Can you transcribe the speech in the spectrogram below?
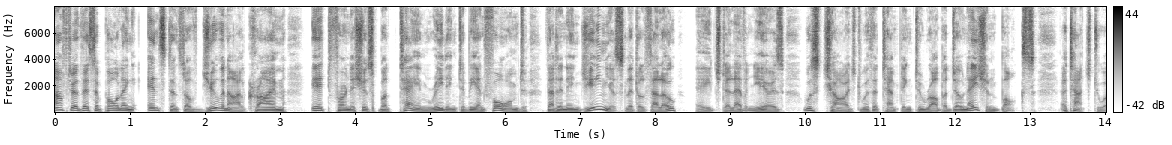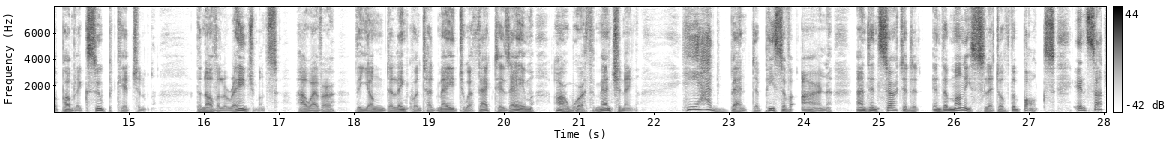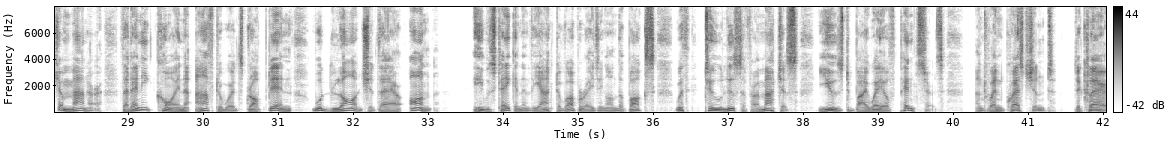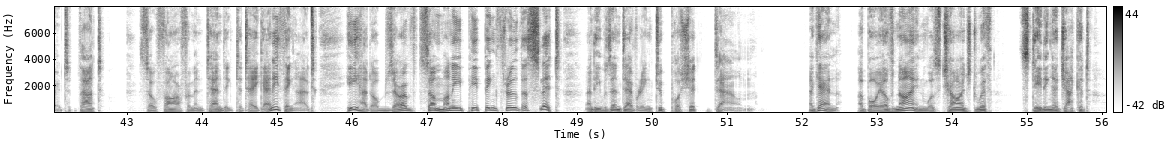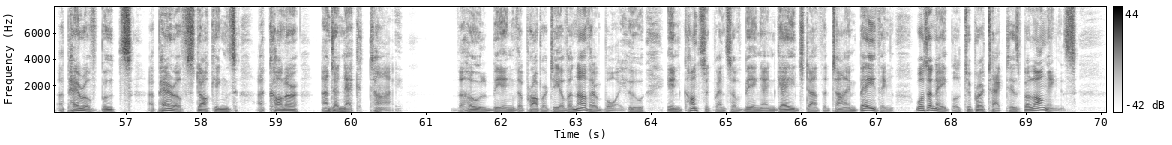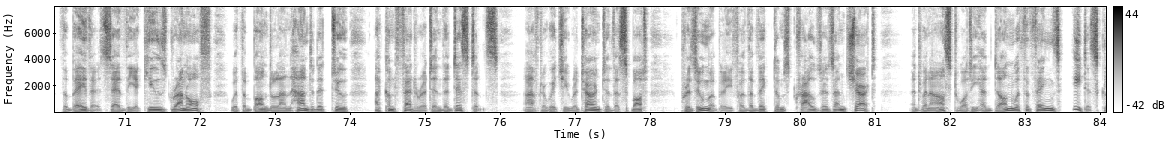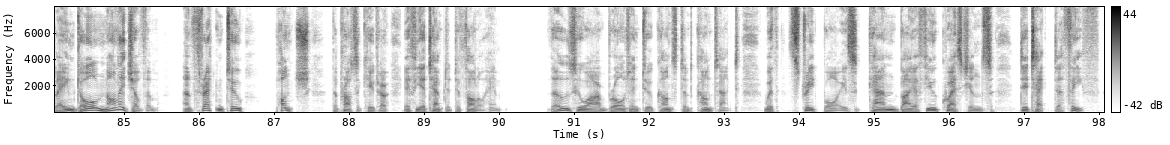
After this appalling instance of juvenile crime, it furnishes but tame reading to be informed that an ingenious little fellow, aged eleven years, was charged with attempting to rob a donation box attached to a public soup kitchen. The novel arrangements, however, the young delinquent had made to effect his aim are worth mentioning. He had bent a piece of iron and inserted it in the money slit of the box in such a manner that any coin afterwards dropped in would lodge thereon. He was taken in the act of operating on the box with two lucifer matches used by way of pincers, and when questioned declared that So far from intending to take anything out, he had observed some money peeping through the slit, and he was endeavouring to push it down. Again, a boy of nine was charged with stealing a jacket, a pair of boots, a pair of stockings, a collar, and a necktie. The whole being the property of another boy who, in consequence of being engaged at the time bathing, was unable to protect his belongings. The bather said the accused ran off with the bundle and handed it to a confederate in the distance, after which he returned to the spot, presumably for the victim's trousers and shirt, and when asked what he had done with the things, he disclaimed all knowledge of them, and threatened to punch the prosecutor if he attempted to follow him. Those who are brought into constant contact with street boys can, by a few questions, detect a thief.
